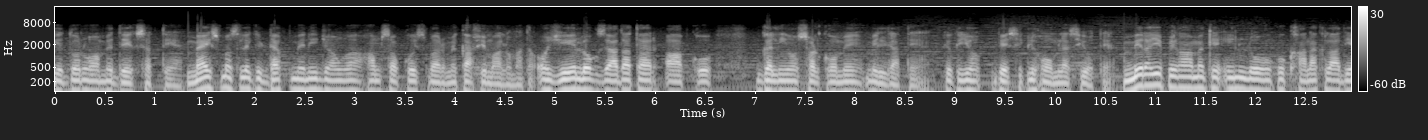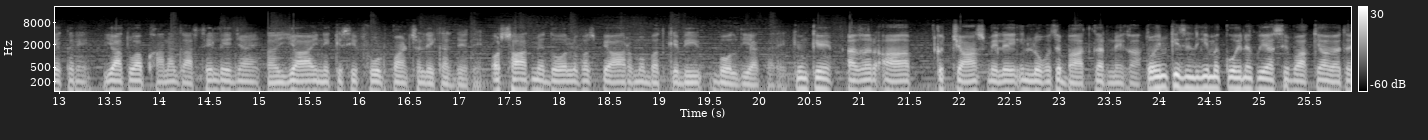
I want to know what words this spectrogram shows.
گرد و میں دیکھ سکتے ہیں۔ میں اس مسئلے کی ڈیپتھ میں نہیں جاؤں گا، ہم سب کو اس بارے میں کافی معلومات ہے۔ اور یہ لوگ زیادہ تر آپ کو گلیوں، سڑکوں میں مل جاتے ہیں، کیونکہ یہ بیسکلی ہوم لیس ہی ہوتے ہیں۔ میرا یہ پیغام ہے کہ ان لوگوں کو کھانا کھلا دیا کریں، یا تو آپ کھانا گھر سے لے جائیں، یا انہیں کسی فوڈ پوائنٹ سے لے کر دے دیں۔ اور ساتھ میں دو لفظ پیار محبت کے بھی بول دیا کریں۔ کیونکہ اگر آپ کو چانس ملے ان لوگوں سے بات کرنے کا، تو ان کی زندگی میں کوئی نہ کوئی ایسے واقعہ ہوا تھا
